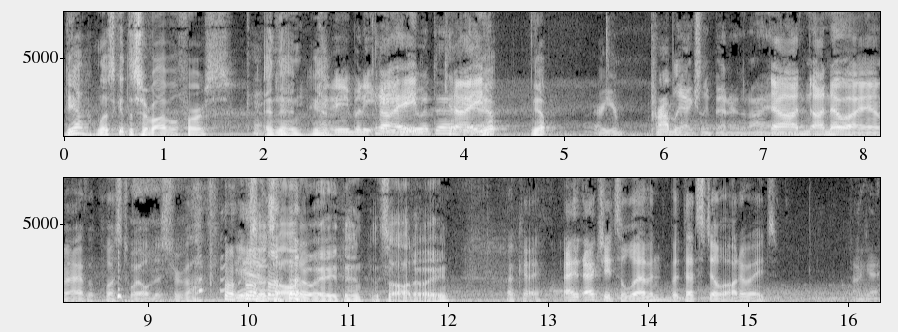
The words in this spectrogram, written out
yeah, let's get the survival first. Okay. And then, yeah. Can anybody Can aid, I me with that? Can I aid? Yep, yep. Or you're probably actually better than I am. Yeah, I, I know I am. I have a plus twelve to survival. Yeah. So that's an auto aid then. It's an auto aid. okay. A- Actually, it's eleven, but that's still auto aids. Okay.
